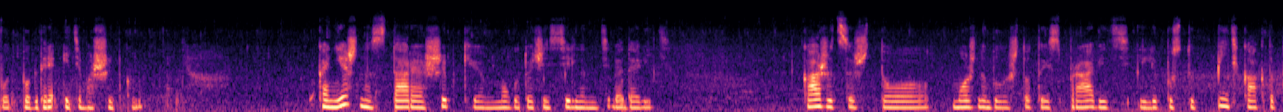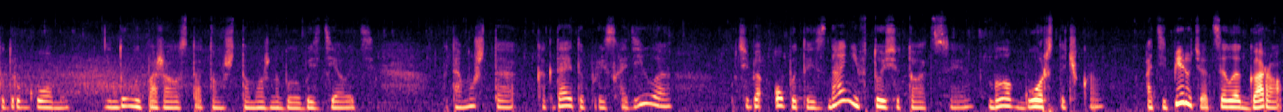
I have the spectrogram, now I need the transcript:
вот благодаря этим ошибкам. Конечно, старые ошибки могут очень сильно на тебя давить. Кажется, что можно было что-то исправить или поступить как-то по-другому. Не думай, пожалуйста, о том, что можно было бы сделать. Потому что, когда это происходило, у тебя опыта и знаний в той ситуации была горсточка, а теперь у тебя целая гора.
